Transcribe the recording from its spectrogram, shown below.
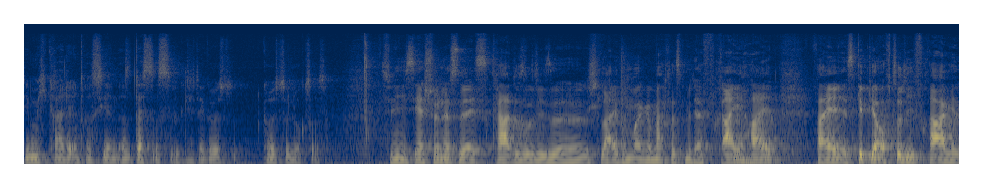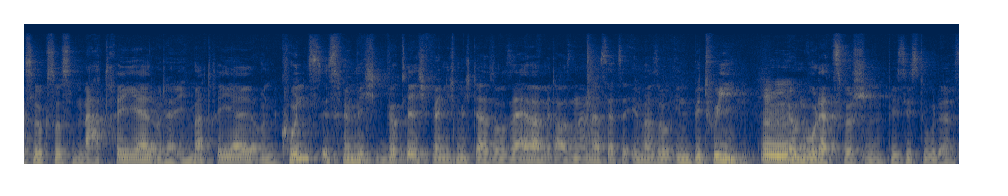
die mich gerade interessieren. Also das ist wirklich der größte, größte Luxus. Das finde ich sehr schön, dass du jetzt gerade so diese Schleife mal gemacht hast mit der Freiheit, weil es gibt ja oft so die Frage, ist Luxus materiell oder immateriell? Und Kunst ist für mich wirklich, wenn ich mich da so selber mit auseinandersetze, immer so in between, irgendwo dazwischen. Wie siehst du das?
